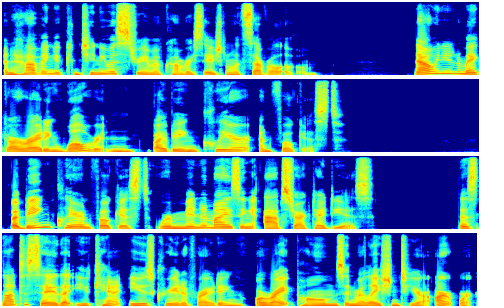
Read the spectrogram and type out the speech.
and having a continuous stream of conversation with several of them. Now we need to make our writing well written by being clear and focused. By being clear and focused, we're minimizing abstract ideas. That's not to say that you can't use creative writing or write poems in relation to your artwork.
